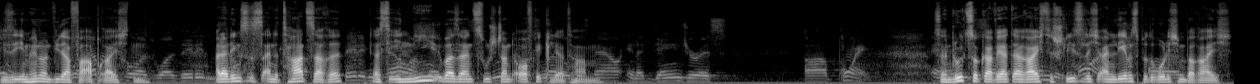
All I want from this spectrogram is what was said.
die sie ihm hin und wieder verabreichten. Allerdings ist es eine Tatsache, dass sie ihn nie über seinen Zustand aufgeklärt haben. Sein Blutzuckerwert erreichte schließlich einen lebensbedrohlichen Bereich.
